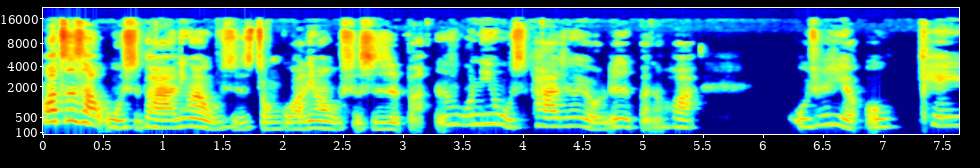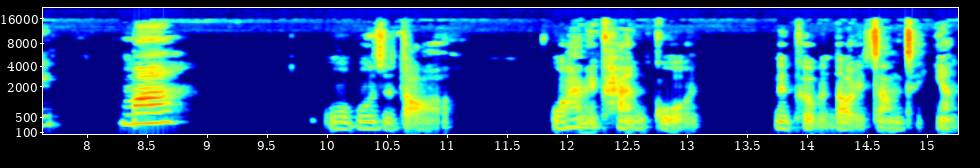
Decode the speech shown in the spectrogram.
哇，至少五十趴，另外五十是中国，另外五十是日本，如果你五十趴就有日本的话。我觉得也 OK 吗？我不知道，我还没看过那课本到底长怎样。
